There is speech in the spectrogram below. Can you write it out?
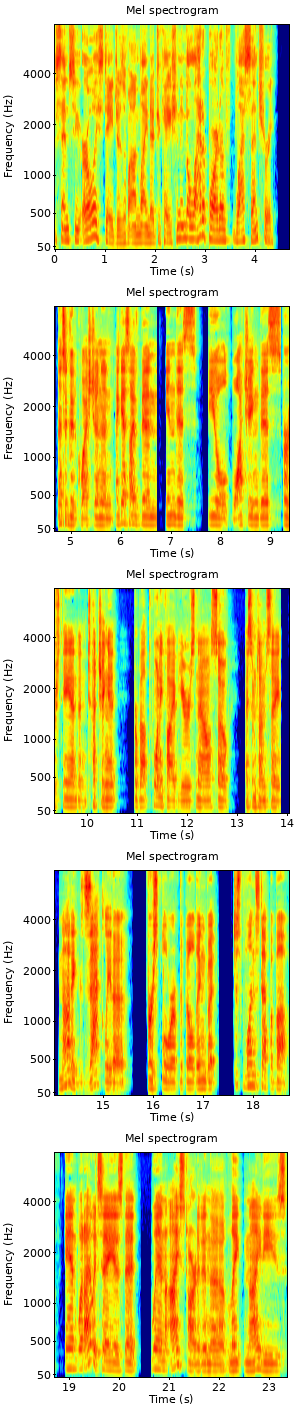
since the early stages of online education in the latter part of last century? That's a good question. And I guess I've been in this field watching this firsthand and touching it for about 25 years now. So I sometimes say, not exactly the first floor of the building, but just one step above. And what I would say is that when I started in the late 90s,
